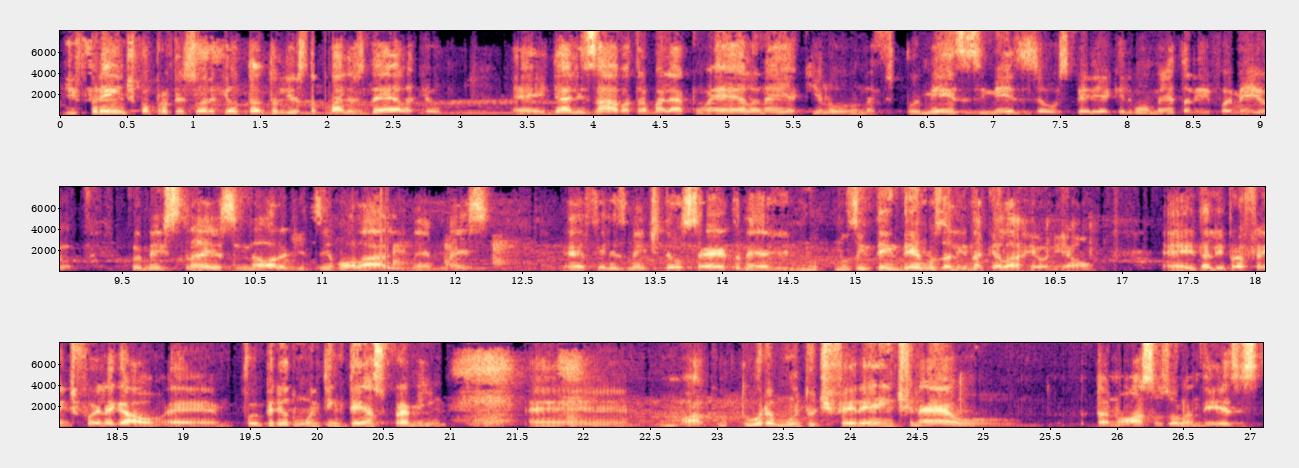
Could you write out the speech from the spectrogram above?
De frente com a professora que eu tanto li os trabalhos dela, que eu é, idealizava trabalhar com ela, né? E aquilo, né, por meses e meses eu esperei aquele momento ali, foi meio, foi meio estranho assim na hora de desenrolar ali, né? Mas é, felizmente deu certo, né? Nos entendemos ali naquela reunião é, e dali para frente foi legal. É, foi um período muito intenso para mim, é, uma cultura muito diferente, né? O, da nossa, os holandeses.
